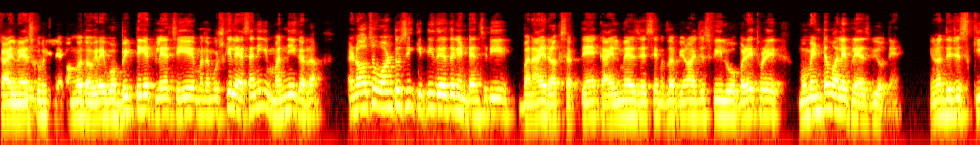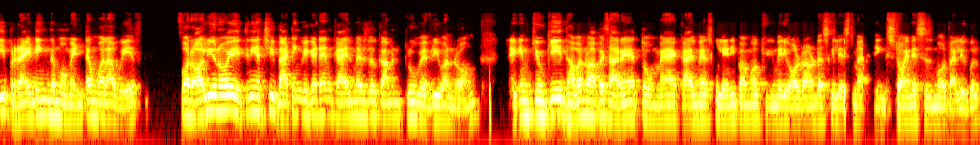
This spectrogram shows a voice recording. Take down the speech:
काइल मेयर्स को भी नहीं ले पाऊँगा तो अगर वो बिग टिकट प्लेयर चाहिए मतलब मुश्किल ऐसा नहीं कि मन नहीं कर रहा। And also want to see कितनी देर तक इंटेंसिटी बनाए रख सकते हैं। काइल में जैसे मतलब you know I just feel वो बड़े थोड़े मोमेंटम वाले प्लेयर्स भी होते हैं। You know they just keep riding the momentum वाला wave for all you know इतनी अच्छी बैटिंग विकेट है Kyle Mayers will come and prove everyone wrong लेकिन क्योंकि धवन वापस आ रहे हैं तो मैं काइल मेयर्स को ले नहीं पाऊँगा क्योंकि मेरी ऑलराउंडर्स की लिस्ट में I think Stoinis is more valuable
